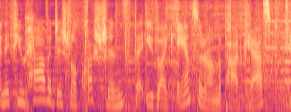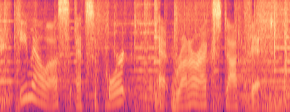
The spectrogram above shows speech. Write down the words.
And if you have additional questions that you'd like answered on the podcast, email us at support at runrx.fit.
